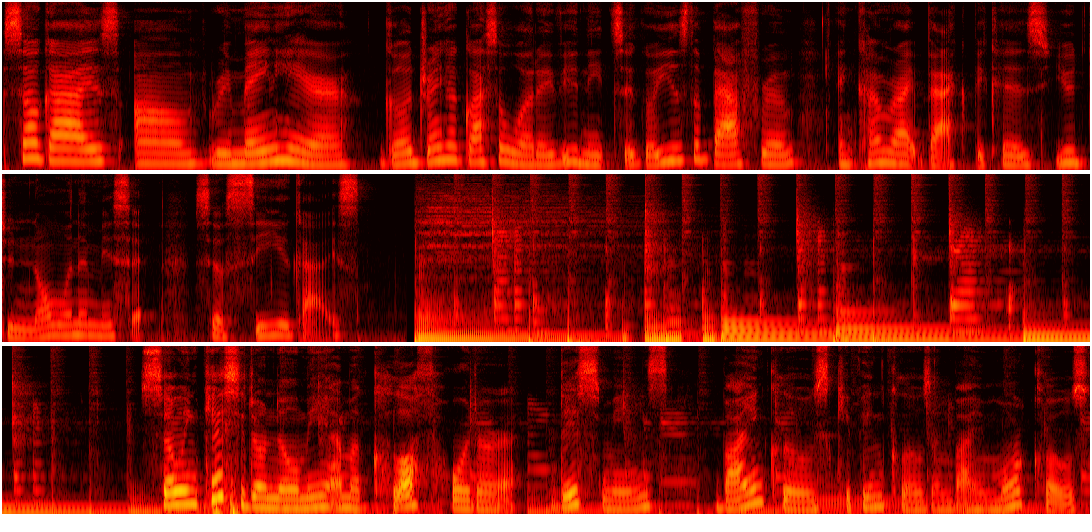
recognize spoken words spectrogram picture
So guys, um remain here. Go drink a glass of water if you need to. Go use the bathroom and come right back because you do not want to miss it. So see you guys. So, in case you don't know me, I'm a cloth hoarder. This means buying clothes, keeping clothes, and buying more clothes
